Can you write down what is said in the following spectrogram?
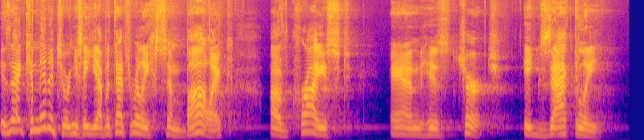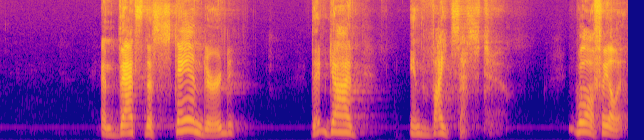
Is that committed to her? And you say, yeah, but that's really symbolic of Christ and his church. Exactly. And that's the standard that God invites us to. We'll all fail it.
